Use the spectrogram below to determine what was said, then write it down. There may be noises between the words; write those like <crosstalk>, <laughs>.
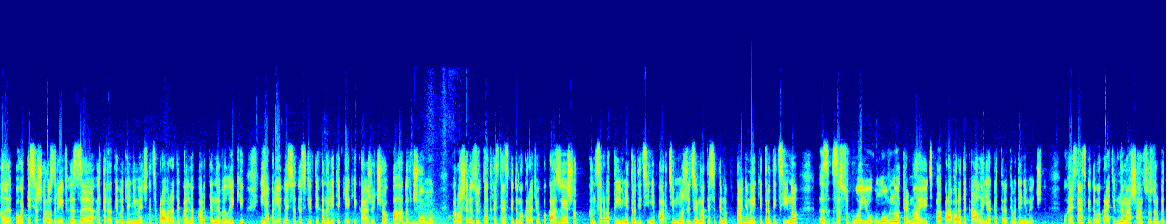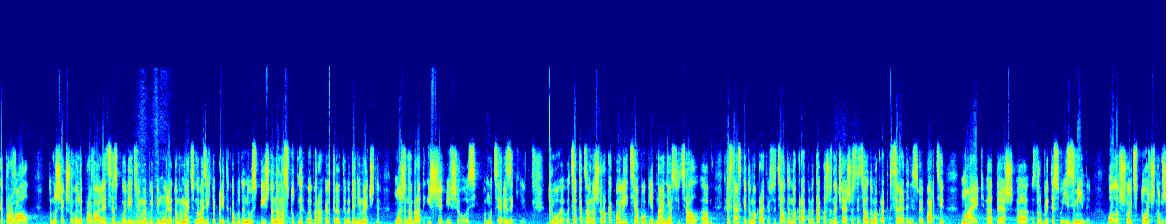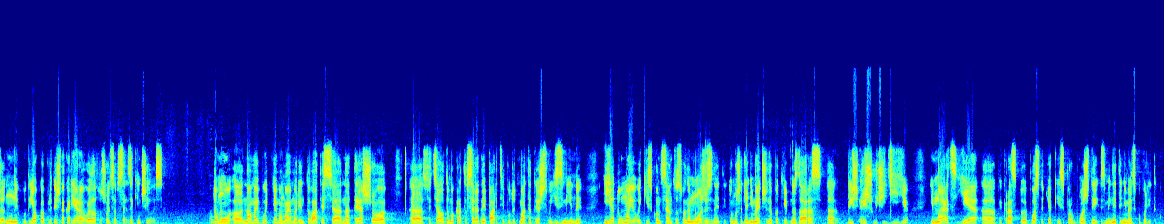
Але погодьтеся, що розрив з альтернативою для Німеччини це права радикальна партія невеликий. І я приєднуюся до слів тих аналітиків, які кажуть, що багато в чому хороший результат християнських демократів показує, що консервативні традиційні партії можуть займатися тими питаннями, які традиційно за собою умовно тримають праворадикали право радикали як альтернатива для Німеччини. У християнських демократів нема шансу зробити провал. Тому що якщо вони проваляться з коаліцією майбутнім урядом, і мається на увазі їхня політика буде неуспішна. На наступних виборах альтернатива для Німеччини може набрати іще більше голосів. Тому цей ризик є. Друге, оце так звана широка коаліція або об'єднання соціал е, християнських демократів соціал-демократами. Також означає, що соціал-демократи всередині своєї партії мають е, теж е, зробити свої зміни. Олаф Шольц точно вже ну нікуди. Його політична кар'єра Олафа Шольца все закінчилася. Тому е, на майбутнє ми маємо орієнтуватися на те, що е, соціал-демократи всередині партії будуть мати теж свої зміни, і я думаю, якийсь консенсус вони можуть знайти, тому що для Німеччини потрібно зараз е, більш рішучі дії, і Мерц є якраз тою постаттю, який спроможний змінити німецьку політику.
